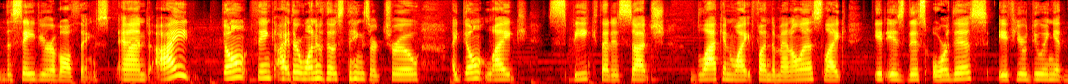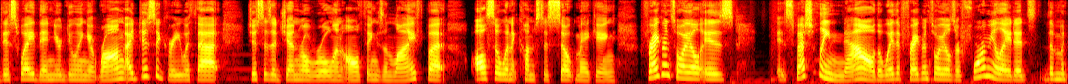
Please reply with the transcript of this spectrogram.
the savior of all things. And I don't think either one of those things are true. I don't like speak that is such black and white fundamentalist. Like, it is this or this. If you're doing it this way, then you're doing it wrong. I disagree with that just as a general rule in all things in life, but also when it comes to soap making. Fragrance oil is especially now the way that fragrance oils are formulated the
